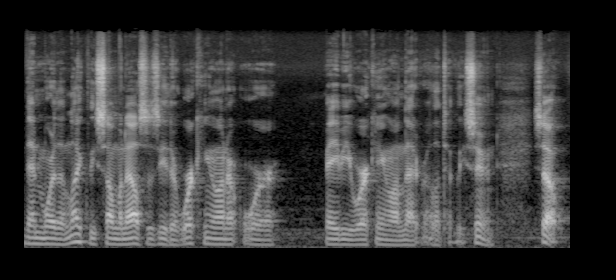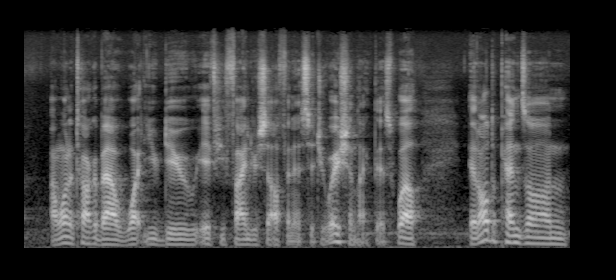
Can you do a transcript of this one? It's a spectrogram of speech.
then more than likely someone else is either working on it or maybe working on that relatively soon. So I want to talk about what you do if you find yourself in a situation like this. Well, it all depends on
